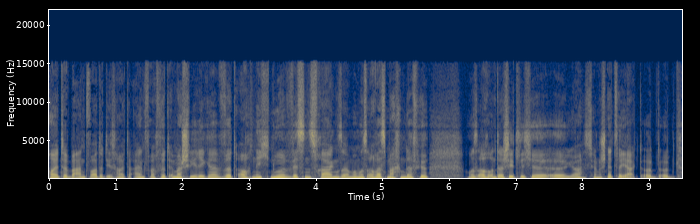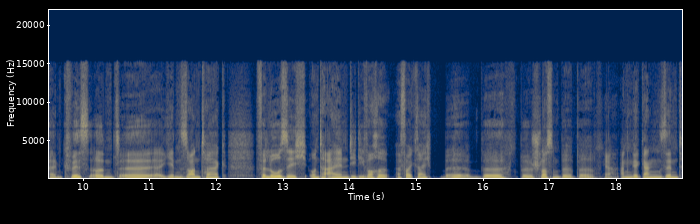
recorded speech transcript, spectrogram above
heute beantwortet. Die ist heute einfach, wird immer schwieriger, wird auch nicht nur Wissensfragen, sondern man muss auch was machen dafür. Muss auch unterschiedliche, äh, ja, ist ja eine Schnitzeljagd und, und kein Quiz. Und äh, jeden Sonntag verlose ich unter allen, die die Woche erfolgreich be, be, beschlossen, be, be, ja, angefangen gegangen sind.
